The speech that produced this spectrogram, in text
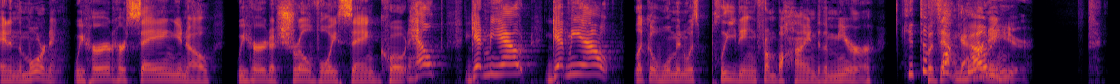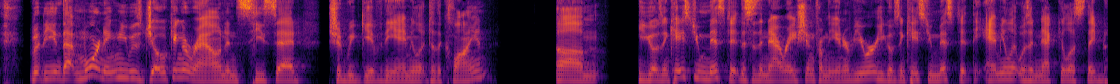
And in the morning, we heard her saying, you know, we heard a shrill voice saying, quote, help, get me out, get me out. Like a woman was pleading from behind the mirror. Get the But that fuck out of morning- here. But he, that morning, he was joking around and he said, Should we give the amulet to the client? Um, he goes, In case you missed it, this is the narration from the interviewer. He goes, In case you missed it, the amulet was a necklace they'd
